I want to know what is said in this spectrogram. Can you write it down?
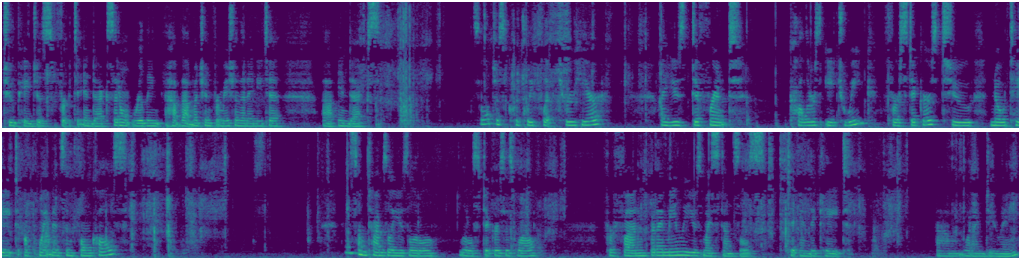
two pages for it to index. I don't really have that much information that I need to uh, index. So I'll just quickly flip through here. I use different colors each week for stickers to notate appointments and phone calls. Sometimes I'll use little, little stickers as well for fun, but I mainly use my stencils to indicate um, what I'm doing.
